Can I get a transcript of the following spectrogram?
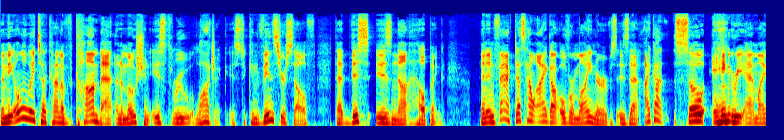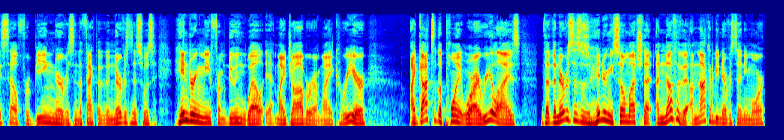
and the only way to kind of combat an emotion is through logic, is to convince yourself that this is not helping. And in fact, that's how I got over my nerves is that I got so angry at myself for being nervous and the fact that the nervousness was hindering me from doing well at my job or at my career. I got to the point where I realized that the nervousness is hindering me so much that enough of it. I'm not going to be nervous anymore.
